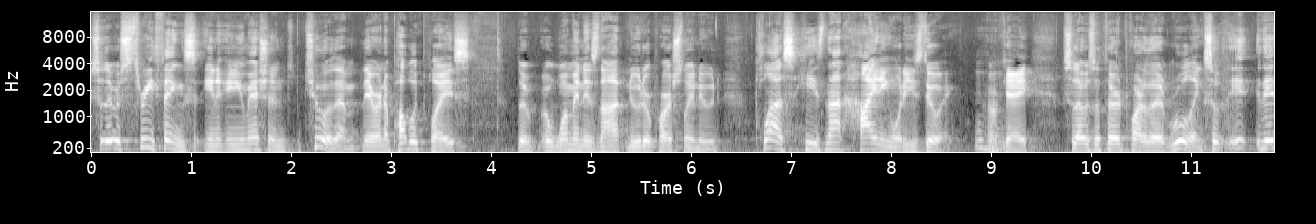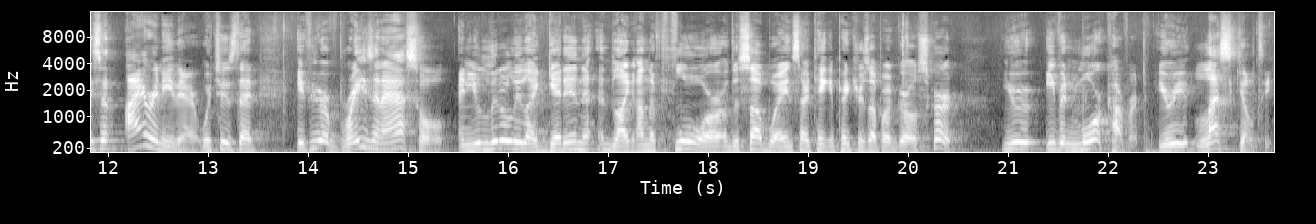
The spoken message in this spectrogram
So there was three things, and you mentioned two of them. They're in a public place. The woman is not nude or partially nude. Plus, he's not hiding what he's doing. Mm-hmm. Okay, so that was the third part of the ruling. So it, there's an irony there, which is that if you're a brazen asshole and you literally like get in like on the floor of the subway and start taking pictures up a girl's skirt, you're even more covered. You're less guilty,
